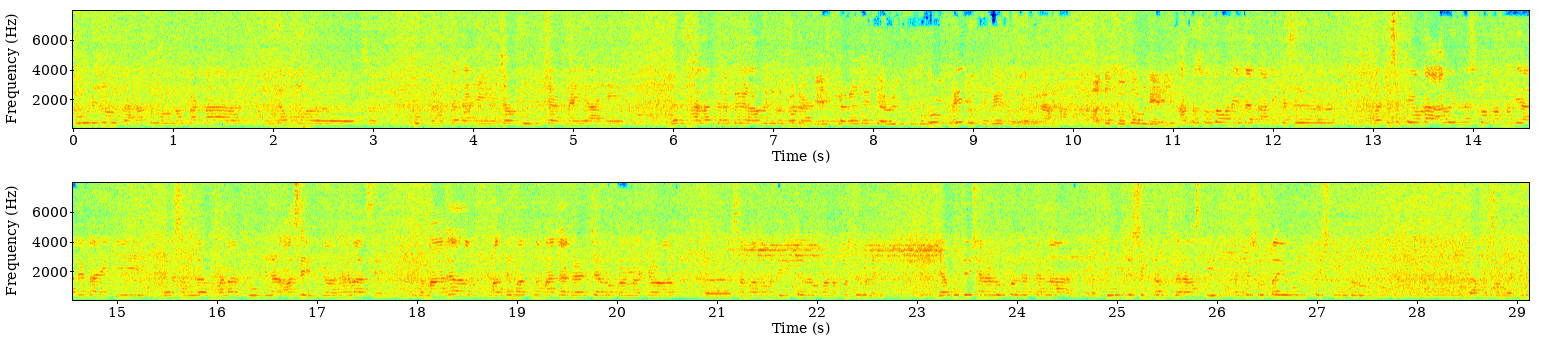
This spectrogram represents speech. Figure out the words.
कोविड जो होता ना तो लोकांना एकदम असं खूप घातक आहे याच्यावरती उपचार नाही आहे जर झाला तर बेड अवेलेबल टेस्ट. करायला त्यावेळेस लोक हो, भेट होते, भेट होते. हां? हां, आता स्वतःहून यायले आता स्वतःहून येतात आणि कसं आता कसं तेवढा अवेअरनेस लोकांमध्ये आलेला आहे की जर समजा मला कोविड जर असेल किंवा झाला असेल तर माझ्या माध्यमातून माझ्या घरच्या लोकांना किंवा अ, समाजामध्ये इतर लोकांना फसवू नये या उद्देशाने लोक जर त्यांना कोविडचे सिमटम्स जर असतील तर ते स्वतः येऊन टेस्टिंग करून जातात समजा की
